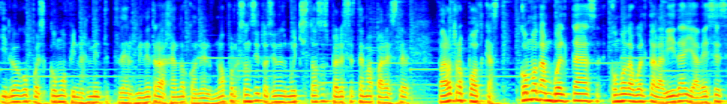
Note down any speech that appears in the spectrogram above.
y luego pues cómo finalmente terminé trabajando con él, ¿no? Porque son situaciones muy chistosas, pero este es tema para este para otro podcast. Cómo dan vueltas, cómo da vuelta la vida y a veces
